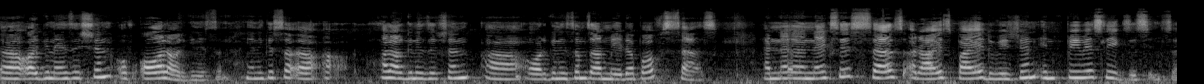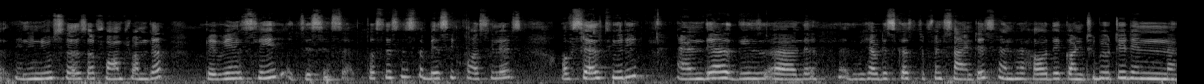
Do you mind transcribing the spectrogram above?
uh, organization of all organism yani ki, uh, all organization uh, organisms are made up of cells and uh, next is cells arise by division in previously existing cells. Any new cells are formed from the previously existing cell. So this is the basic postulates of cell theory and there are these uh, the, we have discussed different scientists and how they contributed in uh,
